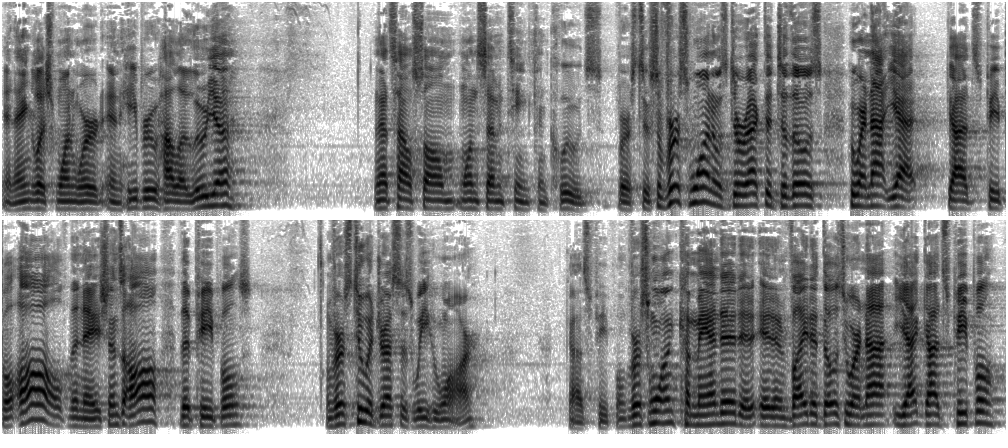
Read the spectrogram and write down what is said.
in English, one word in Hebrew, hallelujah. And that's how Psalm 117 concludes, verse 2. So, verse 1 was directed to those who are not yet God's people, all the nations, all the peoples. Verse 2 addresses we who are God's people. Verse 1 commanded, it, it, invited those who are not yet God's people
